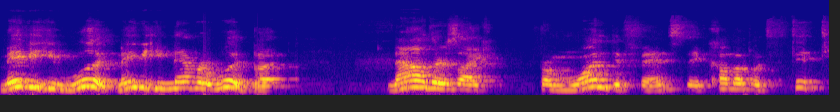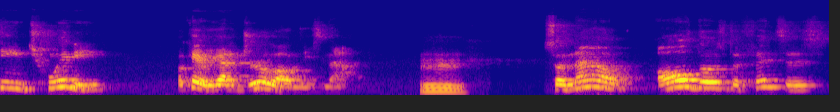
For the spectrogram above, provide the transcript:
Maybe he would, maybe he never would, but now there's like from one defense, they've come up with 15, 20. Okay, we got to drill all these now. Mm, So now all those defenses,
